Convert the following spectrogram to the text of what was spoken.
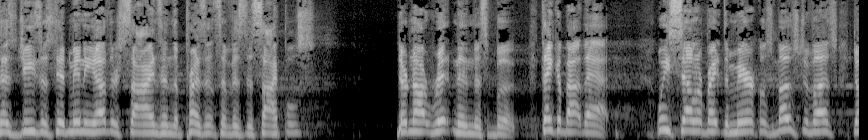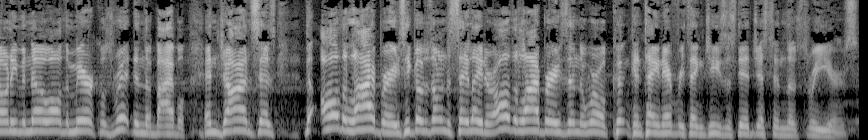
says Jesus did many other signs in the presence of his disciples. They're not written in this book. Think about that. We celebrate the miracles. Most of us don't even know all the miracles written in the Bible. And John says that all the libraries, he goes on to say later, all the libraries in the world couldn't contain everything Jesus did just in those three years.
